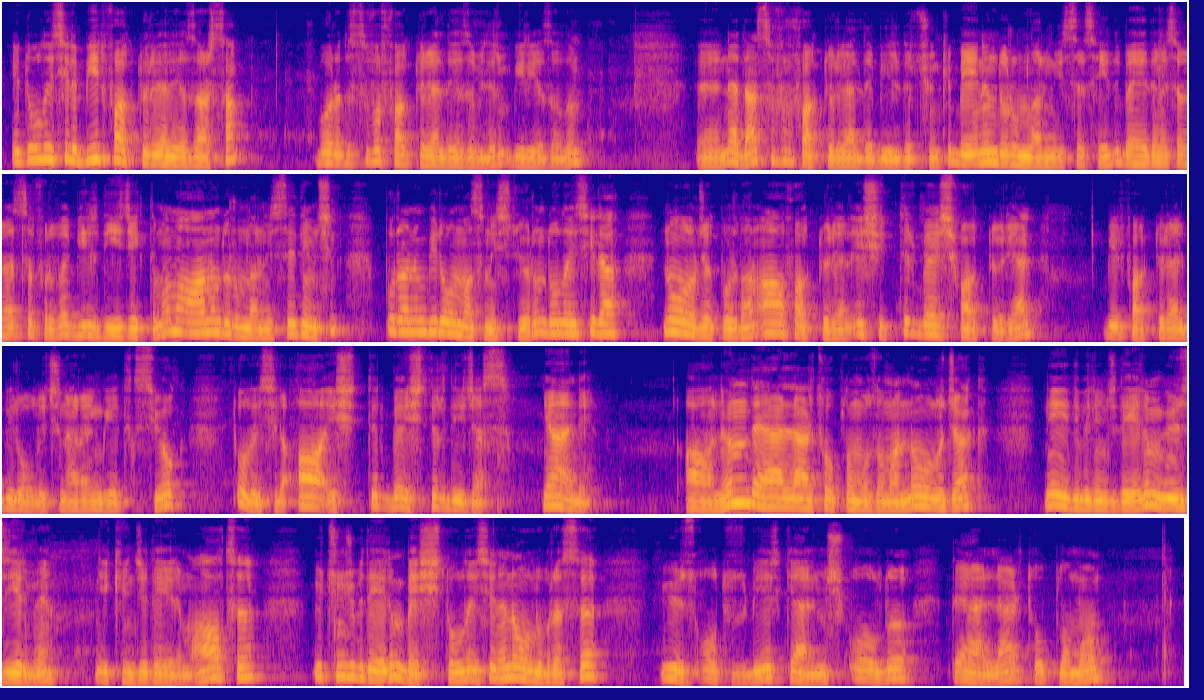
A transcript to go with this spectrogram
E dolayısıyla 1 faktöriyel yazarsam bu arada 0 faktöriyel de yazabilirim. 1 yazalım. E, neden? 0 faktöriyel de 1'dir çünkü. B'nin durumlarını isteseydi B'de mesela 0 ve 1 diyecektim ama A'nın durumlarını istediğim için buranın 1 olmasını istiyorum. Dolayısıyla ne olacak buradan? A faktöriyel eşittir 5 faktöriyel. 1 faktöriyel 1 olduğu için herhangi bir etkisi yok. Dolayısıyla A eşittir 5'tir diyeceğiz. Yani A'nın değerler toplamı o zaman ne olacak? Neydi birinci değerim? 120. İkinci değerim 6. Üçüncü bir değerim 5. Dolayısıyla ne oldu burası? 131 gelmiş oldu. Değerler toplamı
